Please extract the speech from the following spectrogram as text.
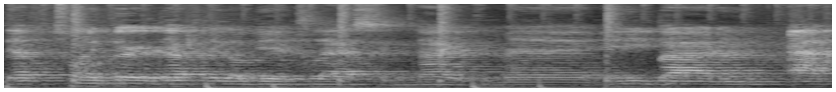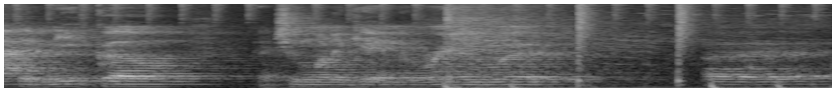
Def 23rd definitely gonna be a classic night, man. Anybody after Nico that you wanna get in the ring with? Uh,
